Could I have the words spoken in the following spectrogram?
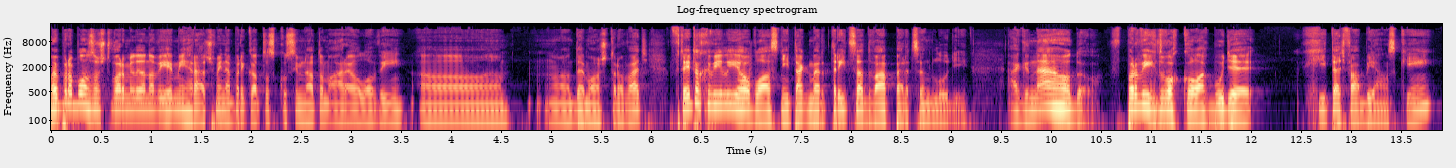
Môj problém so 4 miliónovými hráčmi, napríklad to skúsim na tom Areolovi uh, demonstrovať. V tejto chvíli ho vlastní takmer 32% ľudí. Ak náhodou v prvých dvoch kolách bude chytať Fabiansky,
